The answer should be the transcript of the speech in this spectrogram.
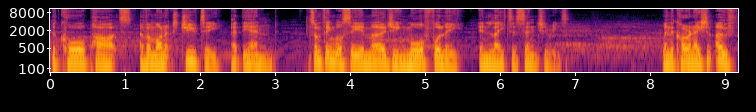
the core parts of a monarch's duty at the end, something we'll see emerging more fully in later centuries. When the coronation oath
